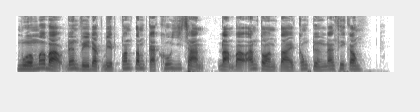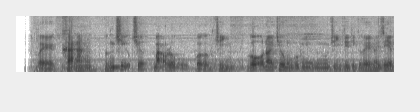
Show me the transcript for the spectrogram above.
mùa mưa bão đơn vị đặc biệt quan tâm các khu di sản, đảm bảo an toàn tại công trường đang thi công về khả năng ứng chịu trước bão lũ của công trình gỗ nói chung cũng như công trình di tích Huế nói riêng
